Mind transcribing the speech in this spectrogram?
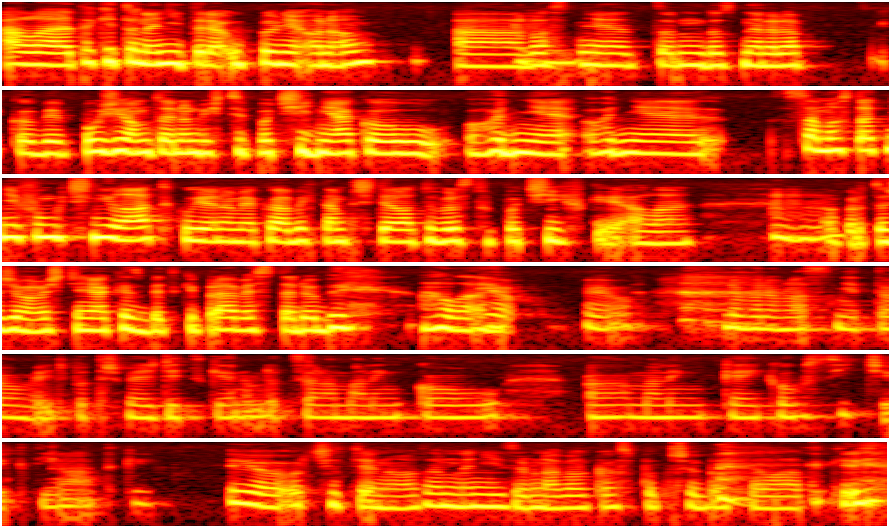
ale taky to není teda úplně ono. A mhm. vlastně to dost nerada jakoby používám to jenom, když chci počít nějakou hodně, hodně samostatně funkční látku, jenom jako abych tam přidala tu vrstvu počívky, ale mm-hmm. a protože mám ještě nějaké zbytky právě z té doby, ale... Jo, jo. No ono vlastně to, veď, potřebuješ vždycky jenom docela malinkou, uh, malinký kousíček té látky. Jo, určitě, no, tam není zrovna velká spotřeba té látky.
